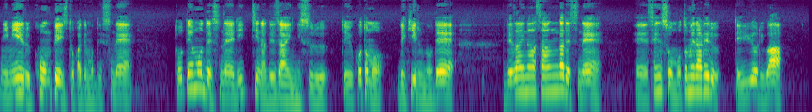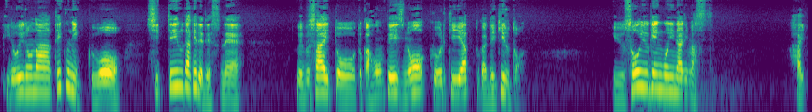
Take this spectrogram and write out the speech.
に見えるホームページとかでもですね、とてもですね、リッチなデザインにするっていうこともできるので、デザイナーさんがですね、えーセンスを求められるっていうよりは、いろいろなテクニックを知っているだけでですね、ウェブサイトとかホームページのクオリティアップができるという、そういう言語になります。はい。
